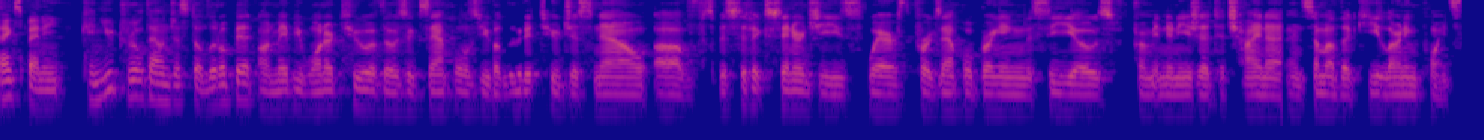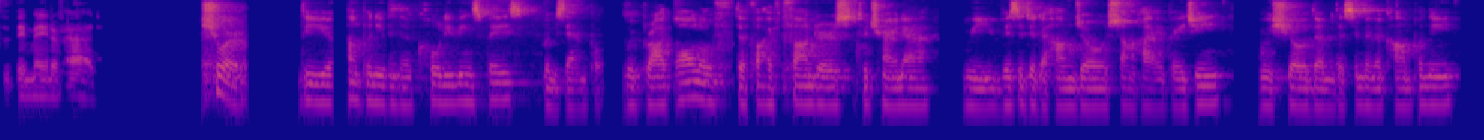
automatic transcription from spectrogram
Thanks, Benny. Can you drill down just a little bit on maybe one or two of those examples you've alluded to just now of specific synergies where, for example, bringing the CEOs from Indonesia to China and some of the key learning points that they may have had? Sure. The company in the co living space, for example, we brought all of the five founders to China. We visited Hangzhou, Shanghai, Beijing, we showed them the similar company.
